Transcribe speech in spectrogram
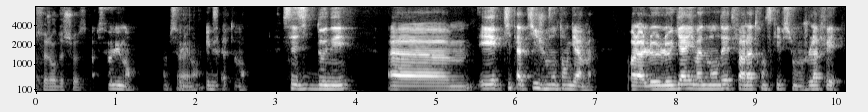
ce genre de choses. Absolument, absolument, exactement. Saisie de données. Euh, et petit à petit, je monte en gamme. Voilà, le, gars, il m'a demandé de faire la transcription. Je la fais.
